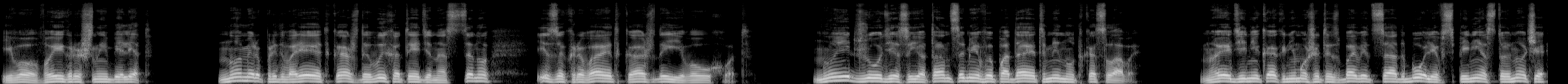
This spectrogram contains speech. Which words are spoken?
его выигрышный билет. Номер предваряет каждый выход Эдди на сцену и закрывает каждый его уход. Ну и Джуди с ее танцами выпадает минутка славы. Но Эдди никак не может избавиться от боли в спине с той ночи,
